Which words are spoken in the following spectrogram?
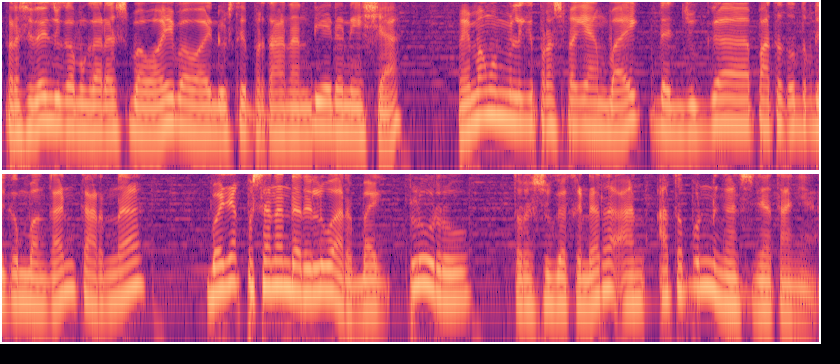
Presiden juga menggarisbawahi bahwa industri pertahanan di Indonesia memang memiliki prospek yang baik dan juga patut untuk dikembangkan karena banyak pesanan dari luar, baik peluru, terus juga kendaraan ataupun dengan senjatanya.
